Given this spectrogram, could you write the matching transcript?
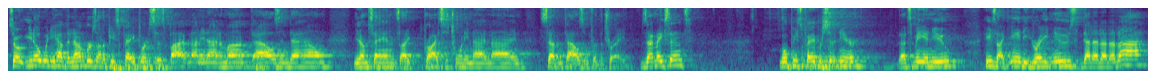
So, you know, when you have the numbers on a piece of paper, it says $5.99 a month, 1000 down. You know what I'm saying? It's like price is $29.9, 7000 for the trade. Does that make sense? Little piece of paper sitting here. That's me and you. He's like, Andy, great news, da da da da da.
